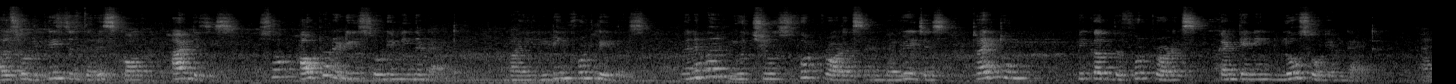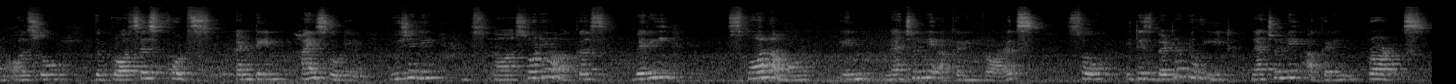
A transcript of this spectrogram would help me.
Also decreases the risk of heart disease. So how to reduce sodium in the diet? By reading food labels. Whenever you choose food products and beverages, try to pick up the food products containing low sodium diet. And also the processed foods contain high sodium. Usually uh, sodium occurs very small amount in naturally occurring products. So it is better to eat naturally occurring products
